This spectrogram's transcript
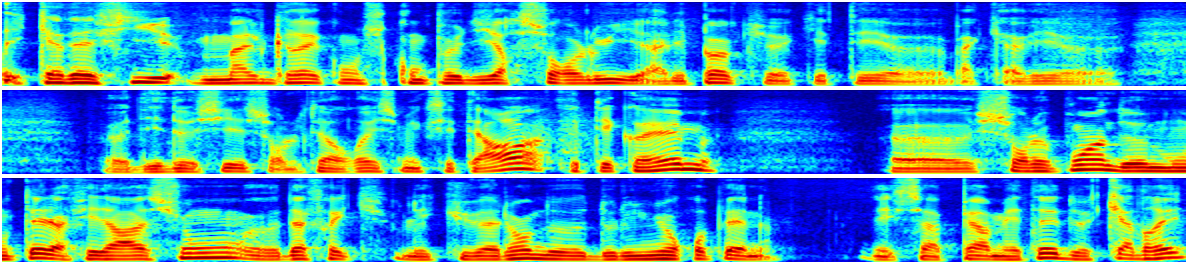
Et Kadhafi, malgré qu'on- ce qu'on peut dire sur lui à l'époque, qui, était, euh, bah, qui avait euh, des dossiers sur le terrorisme, etc., était quand même euh, sur le point de monter la Fédération euh, d'Afrique, l'équivalent de, de l'Union européenne. Et ça permettait de cadrer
